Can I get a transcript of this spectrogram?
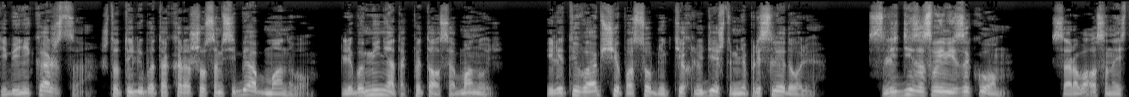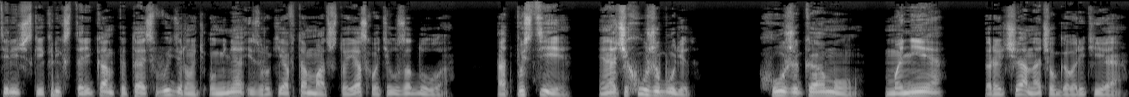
Тебе не кажется, что ты либо так хорошо сам себя обманывал, либо меня так пытался обмануть? Или ты вообще пособник тех людей, что меня преследовали? Следи за своим языком. Сорвался на истерический крик старикан, пытаясь выдернуть у меня из руки автомат, что я схватил за дуло. «Отпусти, иначе хуже будет». «Хуже кому? Мне?» – рыча начал говорить я.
